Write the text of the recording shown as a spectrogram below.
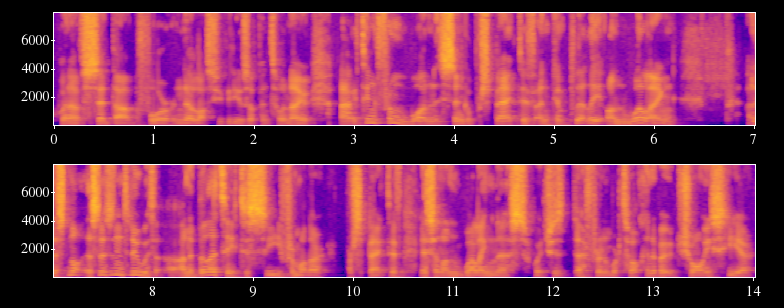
when I've said that before in the last few videos up until now. Acting from one single perspective and completely unwilling and it's not. This isn't to do with an ability to see from other perspective. It's an unwillingness, which is different. We're talking about choice here.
